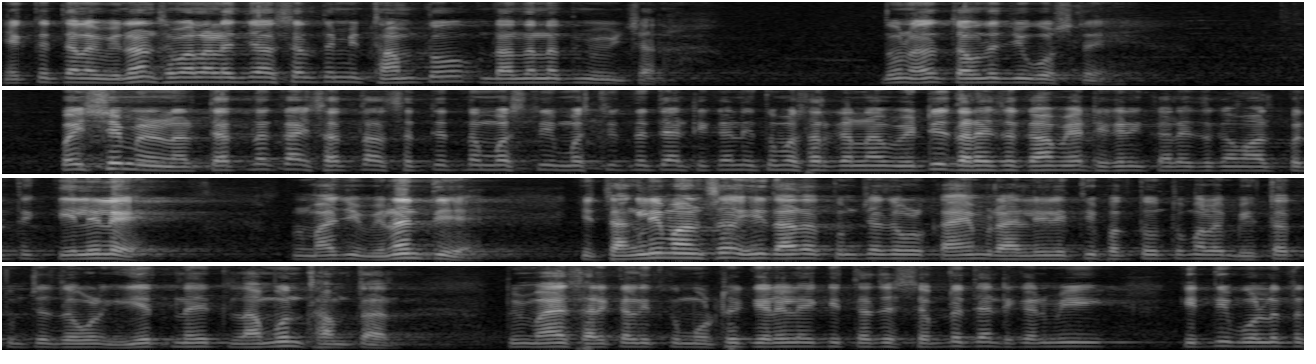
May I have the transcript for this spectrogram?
एक तर त्याला विधानसभा लढायची असेल तर मी थांबतो. दादांना तुम्ही विचारा. दोन हजार चौदाची गोष्ट आहे. पैसे मिळणार. त्यातनं काय सत्ता सत्तेतनं मस्ती मस्तीतनं त्या ठिकाणी तुम्हा सरकारना वेटी धरायचं काम या ठिकाणी करायचं काम आजपर्यंत केलेलं आहे. पण माझी विनंती आहे की चांगली माणसं ही दादा तुमच्याजवळ कायम राहिलेली ती फक्त तुम्हाला भितात तुमच्याजवळ येत नाहीत लांबून थांबतात. तुम्ही माझ्यासारख्याला इतकं मोठं केलेलं आहे की त्याचे शब्द त्या ठिकाणी मी किती बोललं तर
